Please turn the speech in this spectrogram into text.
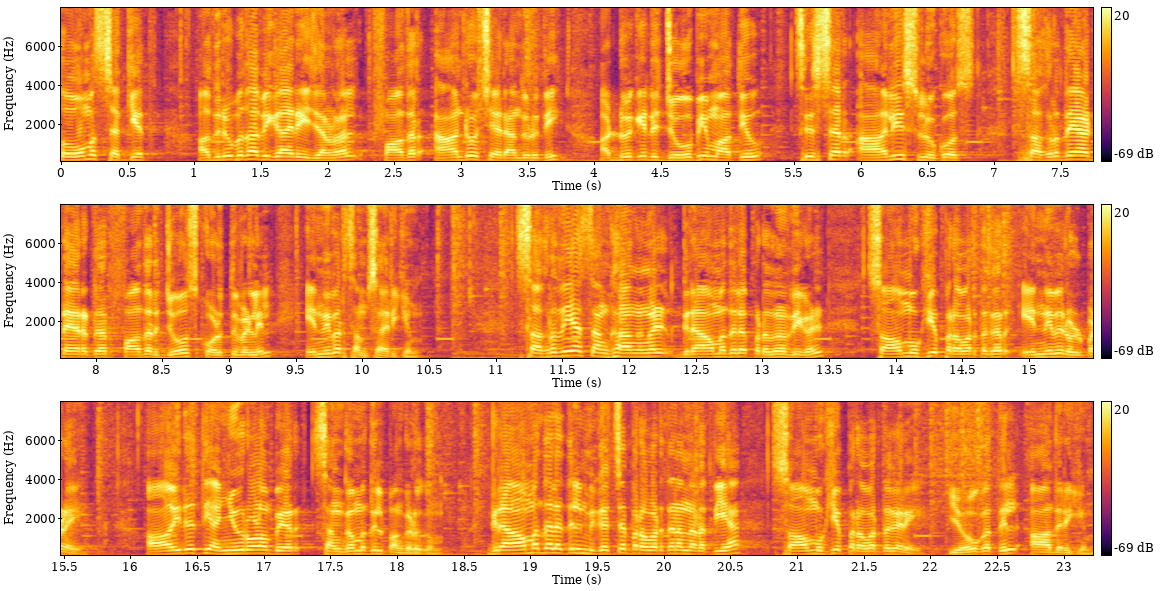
തോമസ് ചക്യത്ത് അതിരൂപത വികാരി general father Andro Cheranthuruthy advocate Joby Mathew sister Alice Lukose Sahrudaya director father Jose Koluthuvellil എന്നിവർ സംസാരിക്കും. സഹൃദയ സംഘാംഗങ്ങൾ ഗ്രാമതല പ്രതിനിധികൾ സാമൂഹ്യ പ്രവർത്തകർ എന്നിവരുൾപ്പെടെ ആയിരത്തി അഞ്ഞൂറോളം പേർ സംഗമത്തിൽ പങ്കെടുക്കും. ഗ്രാമതലത്തിൽ മികച്ച പ്രവർത്തനം നടത്തിയ സാമൂഹ്യ പ്രവർത്തകരെ യോഗത്തിൽ ആദരിക്കും.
